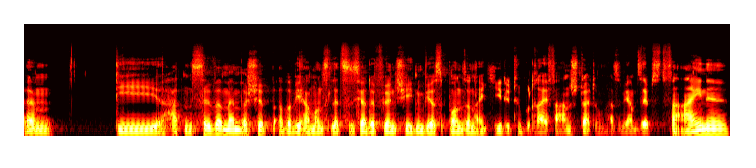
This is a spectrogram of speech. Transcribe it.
Ähm, die hatten Silver Membership, aber wir haben uns letztes Jahr dafür entschieden, wir sponsern eigentlich jede Typo 3 Veranstaltung. Also wir haben selbst Vereine,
